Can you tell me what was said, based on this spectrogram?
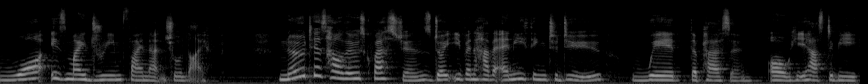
What is my dream financial life? Notice how those questions don't even have anything to do with the person. Oh, he has to be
